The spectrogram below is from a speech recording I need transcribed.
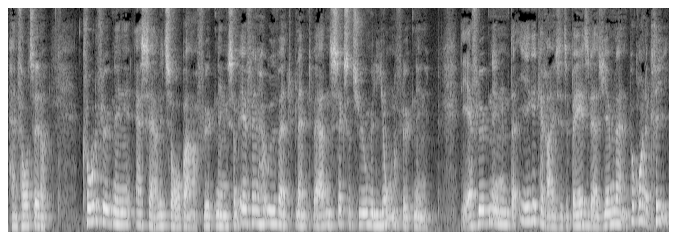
Han fortsætter. Kvoteflygtninge er særligt sårbare flygtninge, som FN har udvalgt blandt verdens 26 millioner flygtninge. Det er flygtninge, der ikke kan rejse tilbage til deres hjemland på grund af krig,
